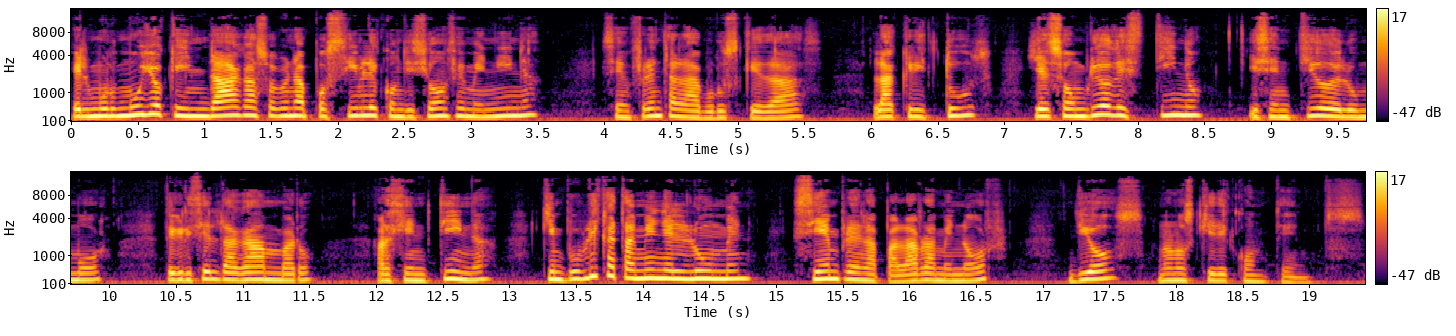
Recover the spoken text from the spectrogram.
el murmullo que indaga sobre una posible condición femenina, se enfrentan a la brusquedad, la acritud y el sombrío destino y sentido del humor de Griselda Gámbaro, argentina, quien publica también el lumen, siempre en la palabra menor, Dios no nos quiere contentos.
